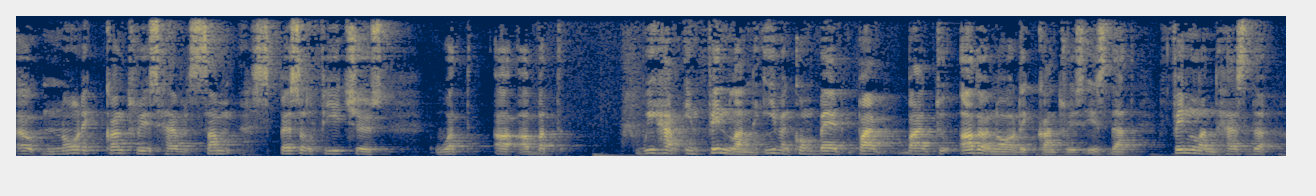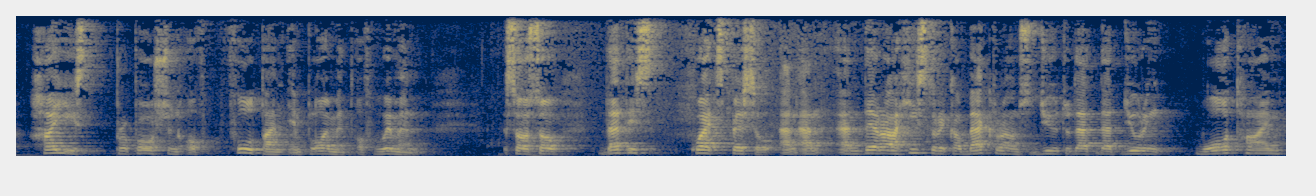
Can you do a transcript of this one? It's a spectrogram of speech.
Oh, Nordic countries have some special features, what, uh, uh, but we have in Finland, even compared by, by to other Nordic countries, is that Finland has the highest proportion of full-time employment of women. So, so that is quite special, and, and, and there are historical backgrounds due to that. That during wartime,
